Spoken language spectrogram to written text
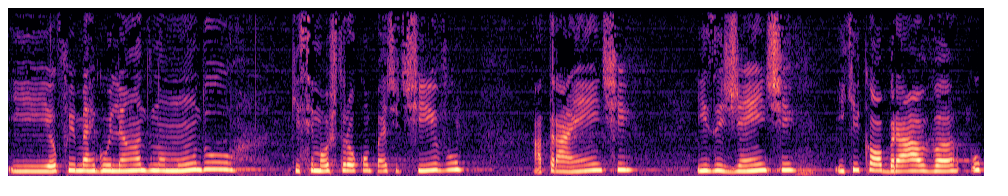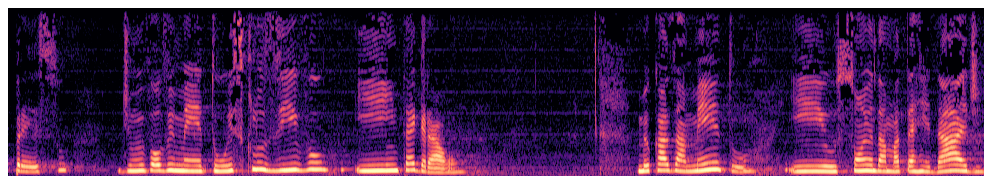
e eu fui mergulhando no mundo que se mostrou competitivo, atraente, exigente e que cobrava o preço de um envolvimento exclusivo e integral. Meu casamento e o sonho da maternidade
